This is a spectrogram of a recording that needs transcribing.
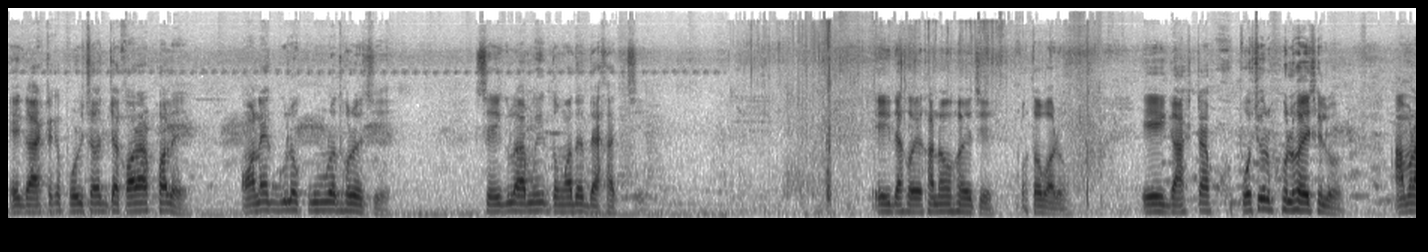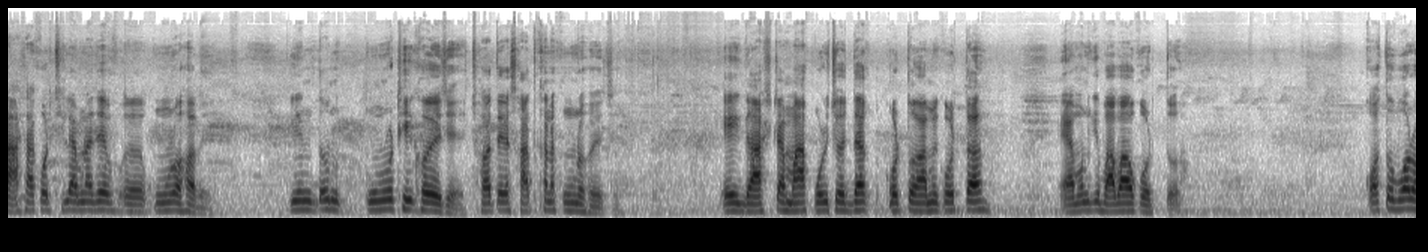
এই গাছটাকে পরিচর্যা করার ফলে অনেকগুলো কুমড়ো ধরেছে, সেইগুলো আমি তোমাদের দেখাচ্ছি। এই দেখো, এখানেও হয়েছে কত বড় এই গাছটা প্রচুর ফুল হয়েছিল। আমরা আশা করছিলাম না যে কুমড়ো হবে। কিন্তু কুমড়ো ঠিক হয়েছে, ছ থেকে সাতখানা কুমড়ো হয়েছে। এই গাছটা মা পরিচর্যা করতো, আমি করতাম, এমনকি বাবাও করতো। কত বড়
